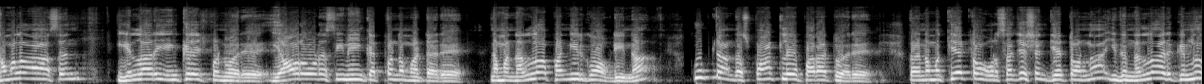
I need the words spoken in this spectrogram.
கமலஹாசன் எல்லாரையும் என்கரேஜ் பண்ணுவாரு. யாரோட சீனையும் கட் பண்ண மாட்டாரு. நம்ம நல்லா பண்ணியிருக்கோம் அப்படின்னா கூப்பிட்டு அந்த ஸ்பாட்லேயே பாராட்டுவார். நம்ம கேட்டோம் ஒரு சஜஷன் கேட்டோம்னா இது நல்லா இருக்குன்னா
